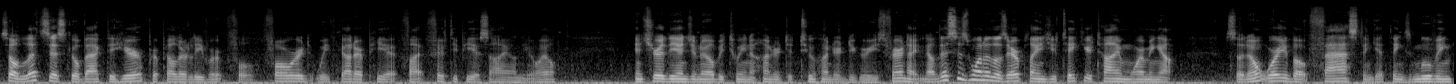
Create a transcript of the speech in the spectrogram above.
So let's just go back to here. Propeller lever full forward. We've got our P 50 psi on the oil. Ensure the engine oil between 100 to 200 degrees Fahrenheit. Now this is one of those airplanes you take your time warming up. So don't worry about fast and get things moving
